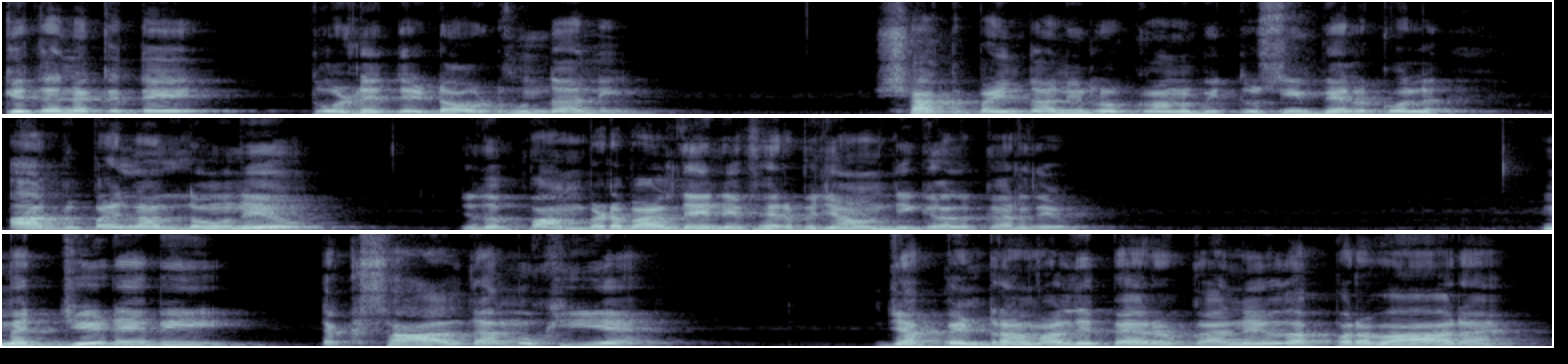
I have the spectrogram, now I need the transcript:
ਕਿਤੇ ਨਾ ਕਿਤੇ ਤੁਹਾਡੇ ਤੇ ਡਾਊਟ ਹੁੰਦਾ ਨਹੀਂ? ਸ਼ੱਕ ਪੈਂਦਾ ਨਹੀਂ ਲੋਕਾਂ ਨੂੰ ਵੀ ਤੁਸੀਂ ਬਿਲਕੁਲ ਅੱਗ ਪਹਿਲਾਂ ਲਾਉਨੇ ਹੋ, ਜਦੋਂ ਭਾਂਬੜ ਬਲਦੇ ਨੇ ਫਿਰ ਬੁਝਾਉਣ ਦੀ ਗੱਲ ਕਰਦੇ ਹੋ? ਮੈਂ ਜਿਹੜੇ ਵੀ ਟਕਸਾਲ ਦਾ ਮੁਖੀ ਹੈ, ਜਾਂ ਭਿੰਡਰਾਂ ਵਾਲੇ ਪੈਰੋਕਾਰ ਨੇ, ਉਹਦਾ ਪਰਿਵਾਰ ਹੈ,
